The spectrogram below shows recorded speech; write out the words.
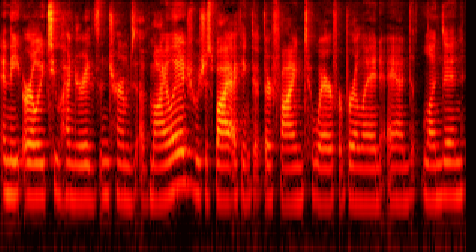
in the early 200s in terms of mileage, which is why I think that they're fine to wear for Berlin and London.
